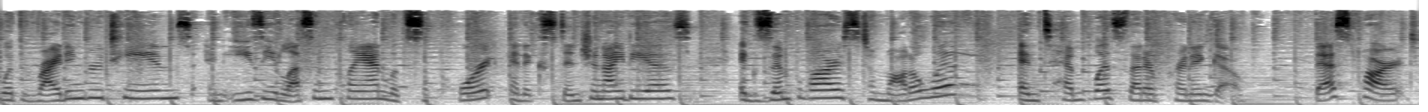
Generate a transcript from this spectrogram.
with writing routines, an easy lesson plan with support and extension ideas, exemplars to model with, and templates that are print and go. Best part,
